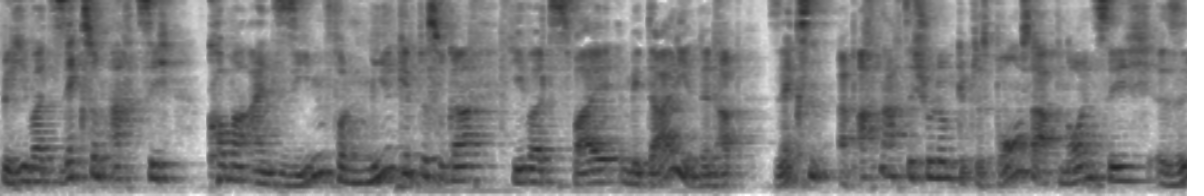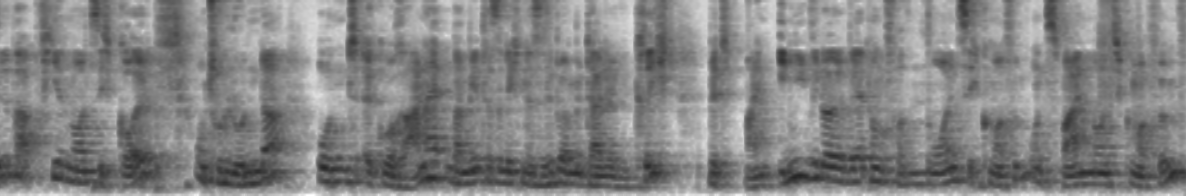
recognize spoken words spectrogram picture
mit jeweils 86,17. Von mir gibt es sogar jeweils zwei Medaillen, denn ab, 6, ab 88 Entschuldigung, gibt es Bronze, ab 90 Silber, ab 94 Gold und Holunder und äh, Guarana hätten bei mir tatsächlich eine Silbermedaille gekriegt mit meinen individuellen Wertungen von 90,5 und 92,5.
